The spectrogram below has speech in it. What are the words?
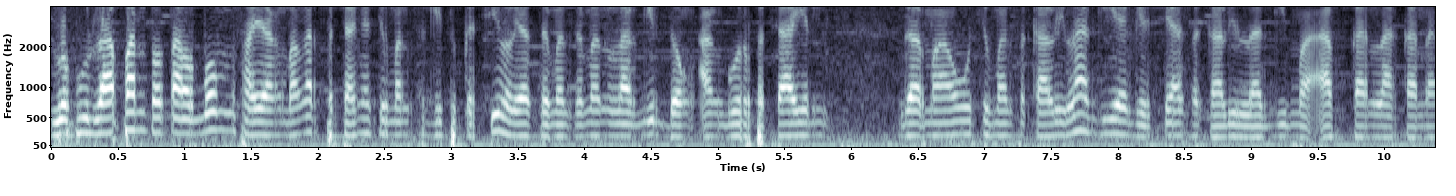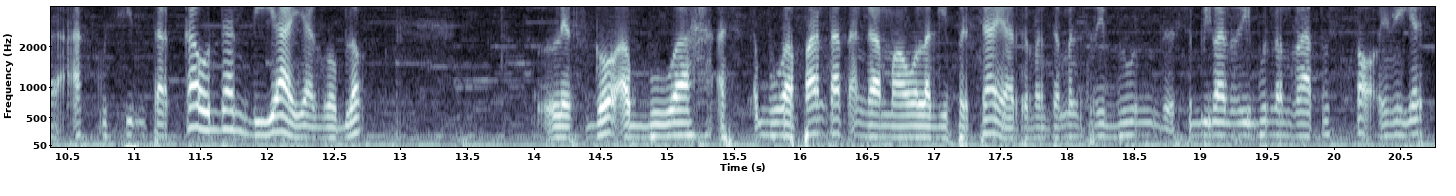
28 total bom. Sayang banget pecahnya cuman segitu kecil ya. Teman-teman lagi dong anggur pecahin nggak mau cuman sekali lagi ya guys ya. Sekali lagi maafkanlah karena aku cinta kau dan dia ya goblok. Let's go buah buah pantat. Nggak mau lagi percaya teman-teman. 9600 tok ini guys.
